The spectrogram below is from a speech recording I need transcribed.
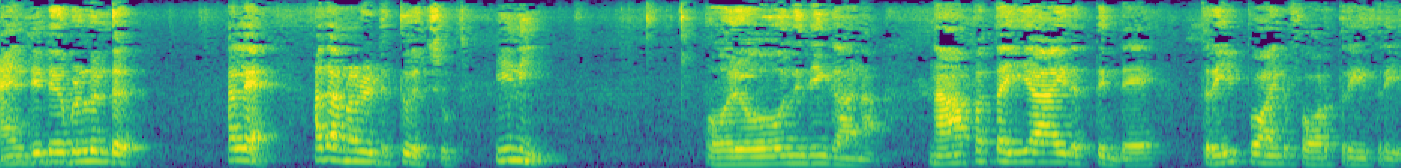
ആന്റി ടേബിളിലുണ്ട് അല്ലെ? അത് നമ്മൾ എടുത്തു വെച്ചു. ഇനി ഓരോന്നിന്റെയും കാണാം. നാപ്പത്തി അയ്യായിരത്തിന്റെ three point four three three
